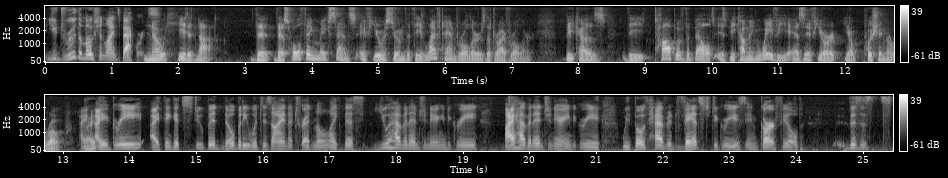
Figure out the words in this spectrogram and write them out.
You drew the motion lines backwards. No, he did not. The, this whole thing makes sense if you assume that the left-hand roller is the drive roller, because the top of the belt is becoming wavy as if you're you know pushing a rope, I, right? I agree. I think it's stupid. Nobody would design a treadmill like this. You have an engineering degree. I have an engineering degree. We both have advanced degrees in Garfield. This is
